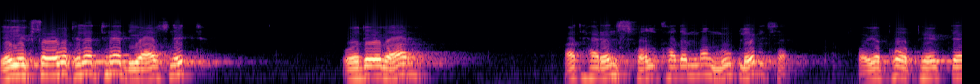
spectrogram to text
Jeg gikk så over til et tredje avsnitt og det var at Herrens folk hadde mange opplevelser. Og jeg påpekte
